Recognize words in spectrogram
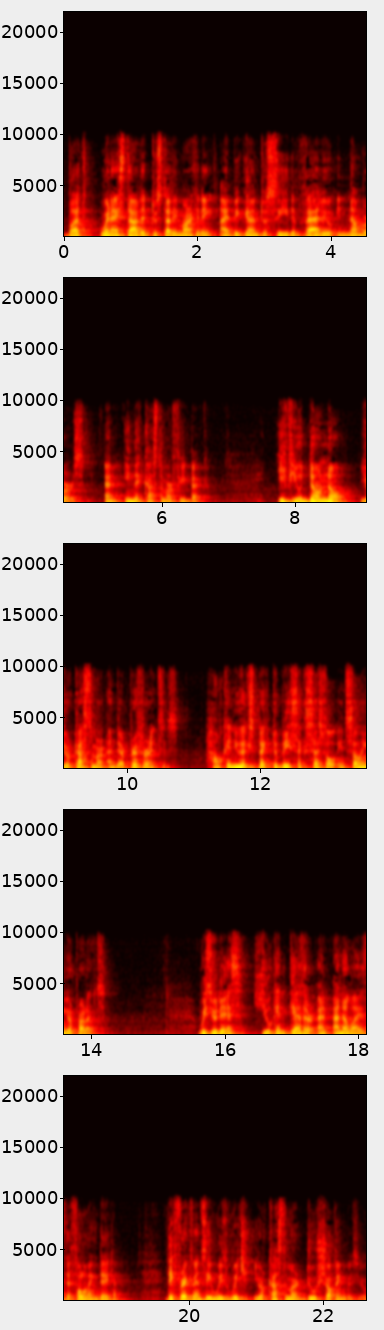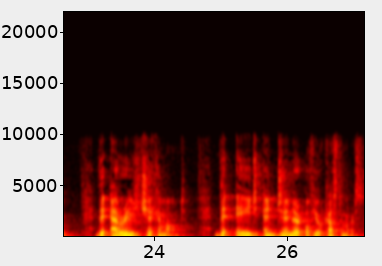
But when I started to study marketing, I began to see the value in numbers and in the customer feedback. If you don't know your customer and their preferences, how can you expect to be successful in selling your products? With UDS, you can gather and analyze the following data. The frequency with which your customer do shopping with you, the average check amount, the age and gender of your customers,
